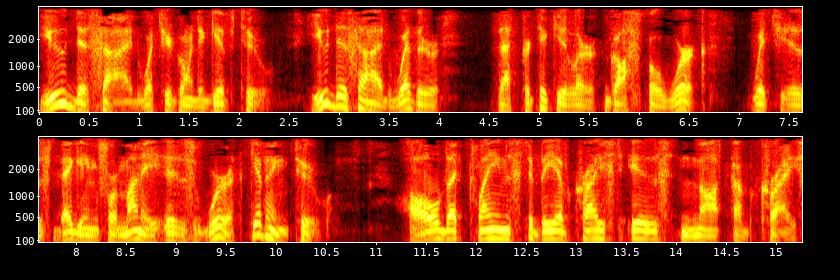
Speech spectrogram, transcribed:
You decide what you're going to give to. You decide whether that particular gospel work which is begging for money, is worth giving to. All that claims to be of Christ is not of Christ.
